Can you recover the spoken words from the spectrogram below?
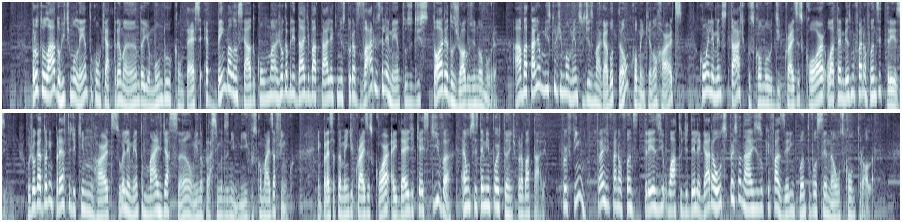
Por outro lado, o ritmo lento com que a trama anda e o mundo acontece é bem balanceado com uma jogabilidade de batalha que mistura vários elementos de história dos jogos de Nomura. A batalha é um misto de momentos de esmagar botão, como em Kingdom Hearts, com elementos táticos como de Crisis Core ou até mesmo Final Fantasy XIII. O jogador empresta de Kingdom Hearts o elemento mais de ação, indo para cima dos inimigos com mais afinco. Empresta também de Crisis Core a ideia de que a esquiva é um sistema importante para a batalha. Por fim, traz de Final Fantasy XIII o ato de delegar a outros personagens o que fazer enquanto você não os controla.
